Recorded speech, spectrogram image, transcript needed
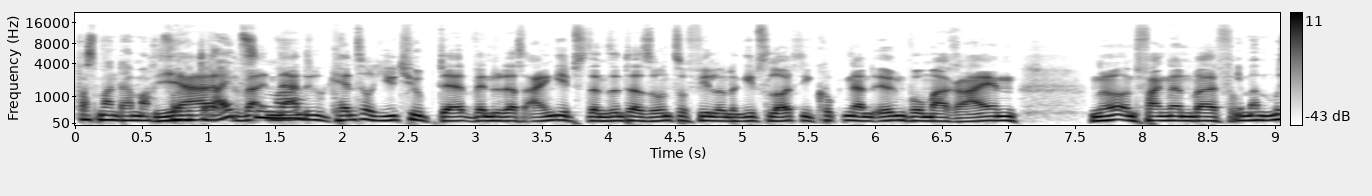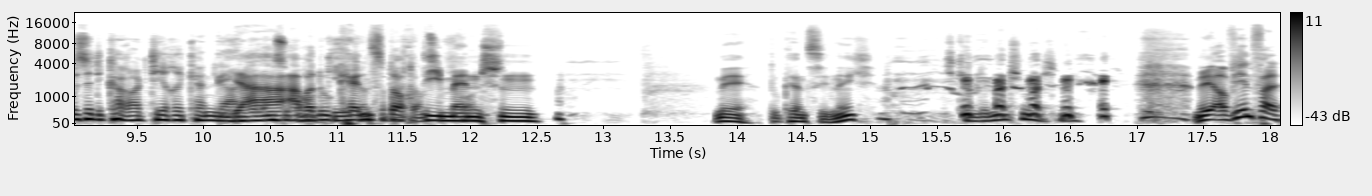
was man da macht? Folge ja, 13 na, du kennst auch YouTube, der, wenn du das eingibst, dann sind da so und so viele und dann gibt's Leute, die gucken dann irgendwo mal rein. Ne, und fangen dann bei. Ja, man muss ja die Charaktere kennenlernen. Ja, aber du kennst doch die so Menschen. Nee, du kennst sie nicht. Ich kenne die Menschen nicht. Nee. nee, auf jeden Fall.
